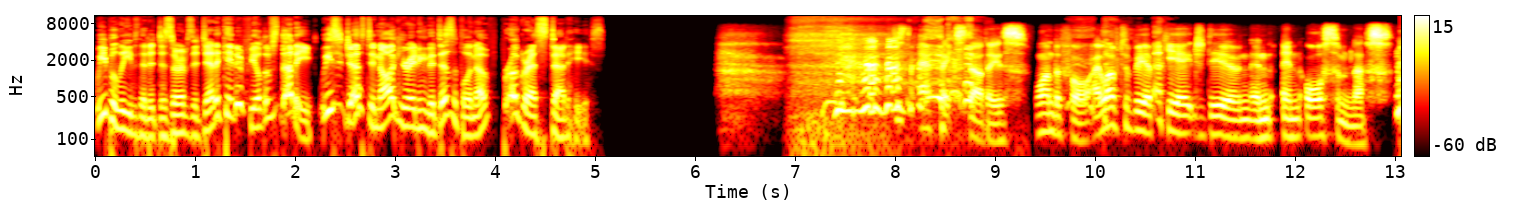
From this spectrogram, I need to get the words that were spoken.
We believe that it deserves a dedicated field of study. We suggest inaugurating the discipline of progress studies. Just epic studies. Wonderful. I love to be a PhD in, in, in awesomeness.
